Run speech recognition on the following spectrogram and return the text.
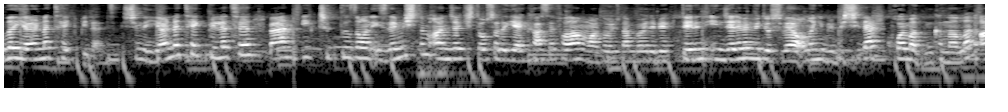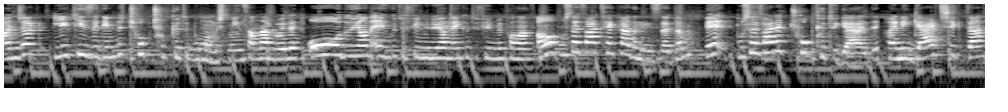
O da Yarına Tek Bilet. Şimdi Yarına Tek Bilet'i ben ilk çıktığı zaman izlemiştim ancak işte o sırada YKS falan vardı o yüzden böyle bir derin inceleme videosu veya onun gibi bir şeyler koymadım kanala. Ancak ilk izlediğimde çok çok kötü bulmamıştım. İnsanlar böyle o dünyanın en kötü filmi, dünyanın en kötü filmi falan. Ama bu sefer tekrardan izledim ve bu sefer de çok kötü geldi. Hani gerçekten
